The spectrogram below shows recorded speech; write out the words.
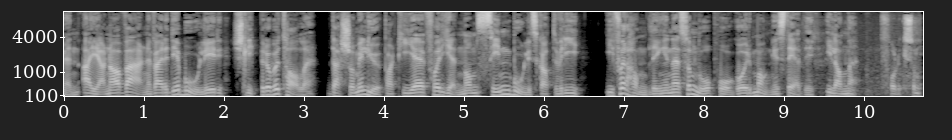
Men eierne av verneverdige boliger slipper å betale dersom Miljøpartiet får gjennom sin boligskattevri i forhandlingene som nå pågår mange steder i landet folk som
